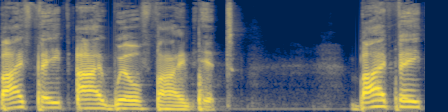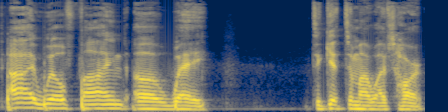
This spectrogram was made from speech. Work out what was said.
By faith, I will find it. By faith, I will find a way to get to my wife's heart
